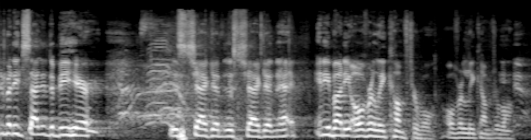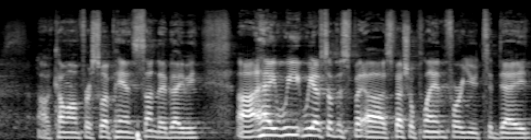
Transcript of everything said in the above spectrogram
Anybody excited to be here? Just checking, just checking. Anybody overly comfortable? Overly comfortable? Oh, come on for Sweatpants Sunday, baby. Uh, hey, we, we have something spe- uh, special planned for you today.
